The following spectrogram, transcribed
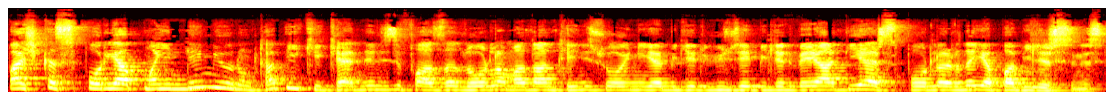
Başka spor yapmayın demiyorum. Tabii ki kendinizi fazla zorlamadan tenis oynayabilir, yüzebilir veya diğer sporları da yapabilirsiniz.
